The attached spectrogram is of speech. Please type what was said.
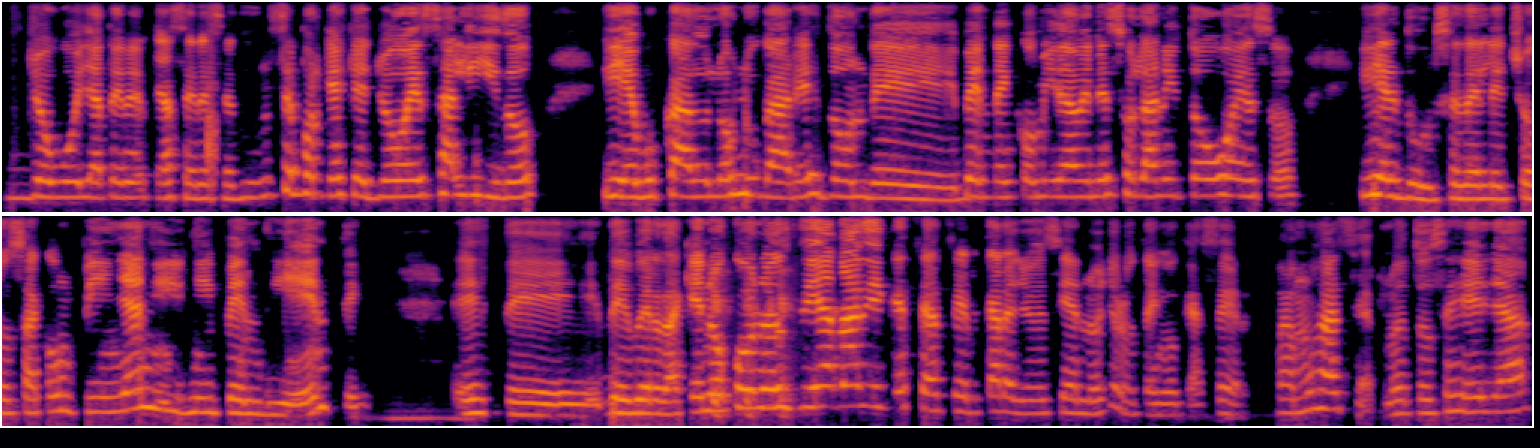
yo voy a tener que hacer ese dulce porque es que yo he salido y he buscado los lugares donde venden comida venezolana y todo eso, y el dulce de lechosa con piña ni, ni pendiente. Este, de verdad que no conocía a nadie que se acercara. Yo decía, no, yo lo tengo que hacer, vamos a hacerlo. Entonces ella,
